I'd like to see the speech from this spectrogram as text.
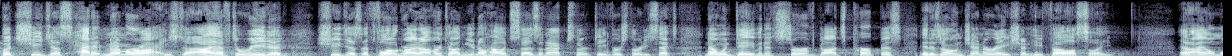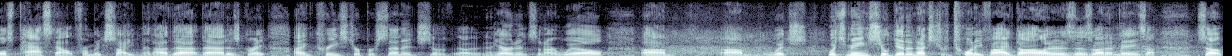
but she just had it memorized. I have to read it. She just, it flowed right off her tongue. You know how it says in Acts 13, verse 36. Now, when David had served God's purpose in his own generation, he fell asleep. And I almost passed out from excitement. I, that, that is great. I increased her percentage of uh, inheritance in our will, um, um, which, which means she'll get an extra $25, is what it means. So,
